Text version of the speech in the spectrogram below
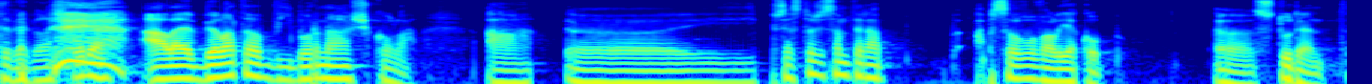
to by byla škoda. Ale byla to výborná škola. A e, přestože jsem teda absolvoval jako e, student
